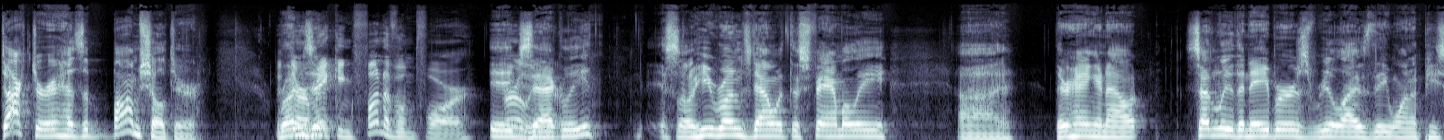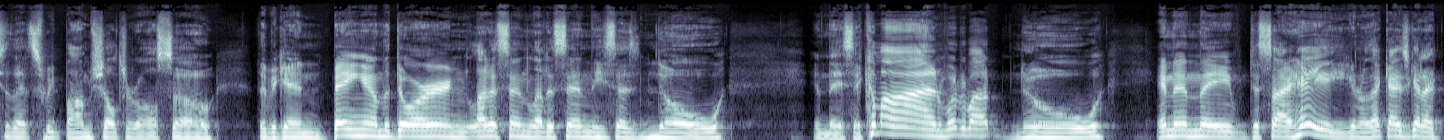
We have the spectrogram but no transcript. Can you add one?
Doctor has a bomb shelter. That they were Runs it- making fun of him for earlier. Exactly. So he runs down with this family. Uh, they're hanging out. Suddenly, the neighbors realize they want a piece of that sweet bomb shelter also. They begin banging on the door and let us in, let us in. He says no. And they say, come on, what about no? And then they decide, hey, you know, that guy's got a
